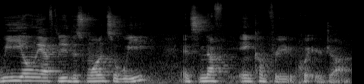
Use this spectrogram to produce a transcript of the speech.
we only have to do this once a week. It's enough income for you to quit your job.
